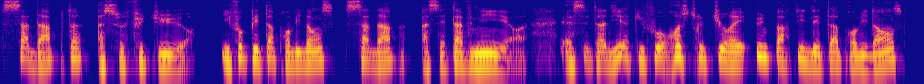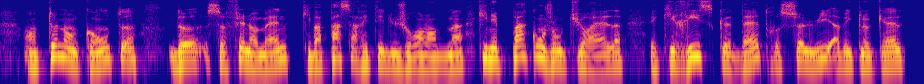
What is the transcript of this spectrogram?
s'adapte à ce futur. Il faut que l'État-providence s'adapte à cet avenir. C'est-à-dire qu'il faut restructurer une partie de l'État-providence en tenant compte de ce phénomène qui va pas s'arrêter du jour au lendemain, qui n'est pas conjoncturel et qui risque d'être celui avec lequel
